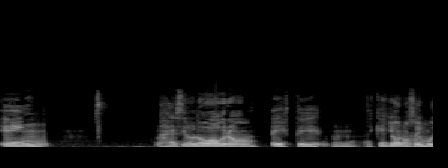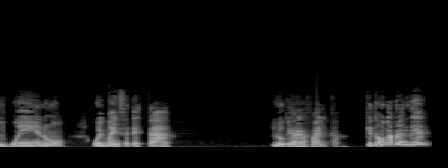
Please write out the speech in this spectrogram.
en, a ver si lo logro, este, mm, es que yo no soy muy bueno, o el mindset está lo que haga falta. ¿Qué tengo que aprender?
